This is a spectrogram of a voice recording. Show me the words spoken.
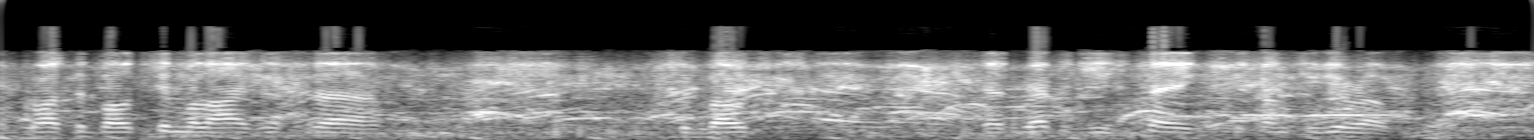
Of course, the boat symbolizes uh, the boat that refugees take to come to Europe.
